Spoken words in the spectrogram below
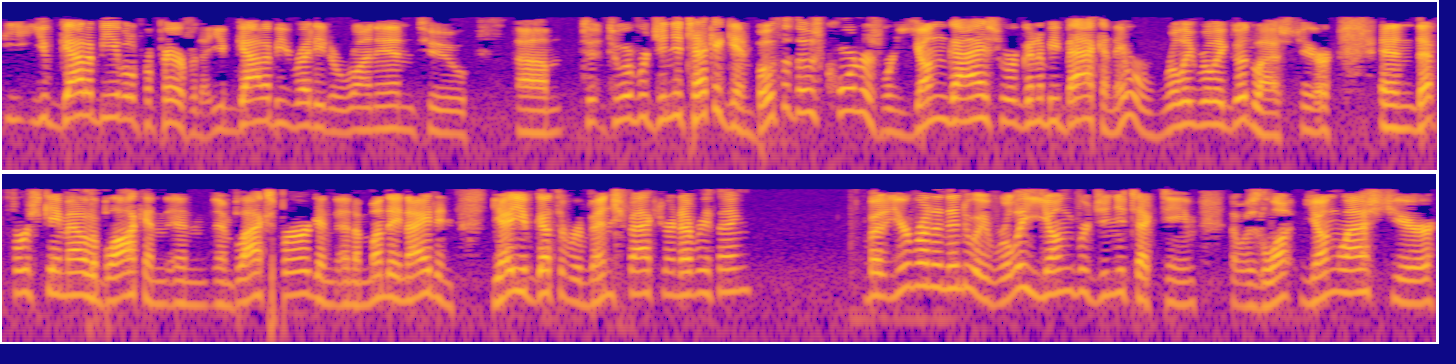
you've got to be able to prepare for that. You've got to be ready to run into um, to, to a Virginia Tech again. Both of those corners were young guys who are going to be back, and they were really, really good last year. And that first game out of the block in, in, in Blacksburg and, and a Monday night, and yeah, you've got the revenge factor and everything. But you're running into a really young Virginia Tech team that was lo- young last year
